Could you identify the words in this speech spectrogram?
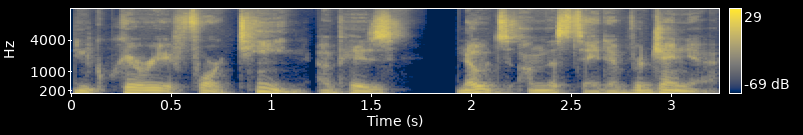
in Query 14 of his Notes on the State of Virginia,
